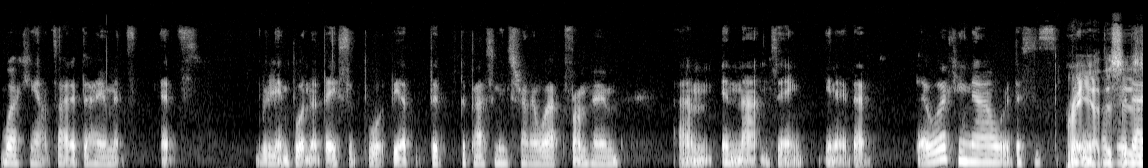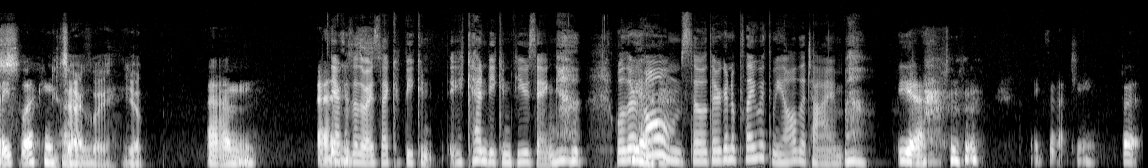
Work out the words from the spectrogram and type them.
working outside of the home, it's it's really important that they support the the, the person who's trying to work from home um, in that and saying, you know, that they're working now, or this is Right. you know, Yeah. This is daddy's working time. exactly. Yep. Um, Yeah, because otherwise that could be con- it can be confusing. well, they're Yeah. home, so they're going to play with me all the time. Yeah, exactly. But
